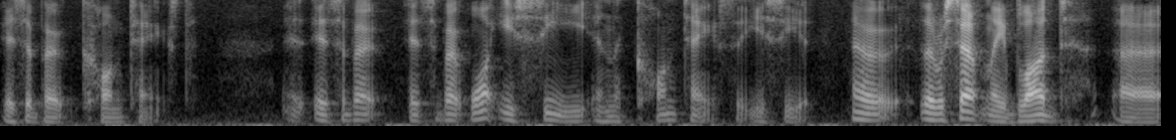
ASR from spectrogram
is about context. It's about, it's about what you see in the context that you see it. Now, there was certainly blood uh,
